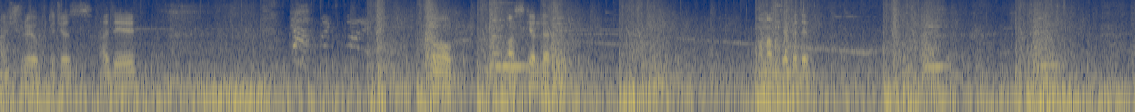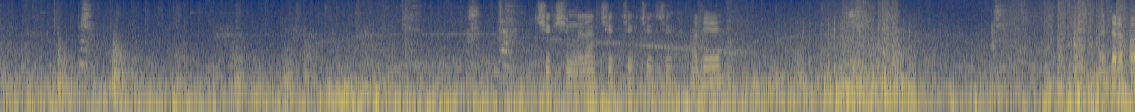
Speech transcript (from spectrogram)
Ha şuraya okutacağız. Hadi. Oh. Askerler. Anam tepede. Çık şimdiden çık çık çık çık. Hadi. tarafa.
